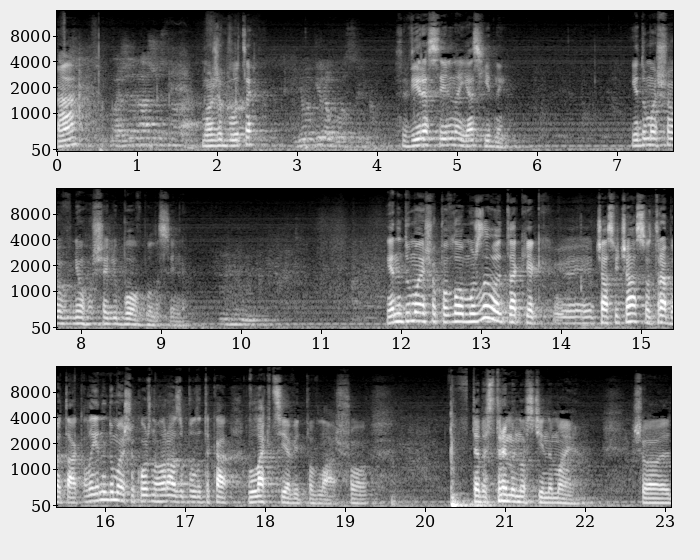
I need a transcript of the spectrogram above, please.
А? Може бути. Віра сильна. Я згідний. Я думаю, що в нього ще любов була сильна. Я не думаю, що Павло, можливо, так як е, час від часу треба так, але я не думаю, що кожного разу була така лекція від Павла, що в тебе стриманості немає, що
